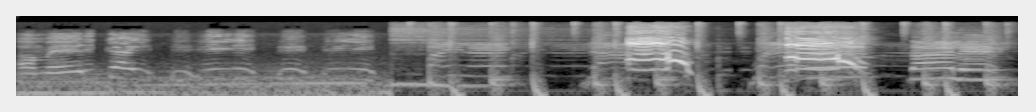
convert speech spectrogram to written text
América y y y y, y, y- Dale.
